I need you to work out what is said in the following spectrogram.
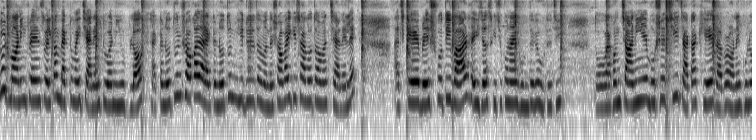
Good morning friends welcome back to my channel to a new blog একটা নতুন সকাল আর একটা নতুন ভিডিও তোমাদের সবাইকে স্বাগত আমার চ্যানেলে আজকে বৃহস্পতিবার, এই জাস্ট কিছুক্ষণ আগে ঘুম থেকে উঠেছি। তো এখন চা নিয়ে বসেছি, চাটা খেয়ে তারপর অনেকগুলো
